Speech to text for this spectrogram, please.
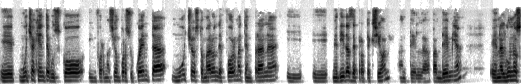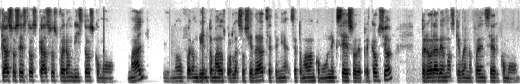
Eh, mucha gente buscó información por su cuenta, muchos tomaron de forma temprana y, medidas de protección ante la pandemia. En algunos casos, estos casos fueron vistos como mal, eh, no fueron bien tomados por la sociedad, se, tenía, se tomaban como un exceso de precaución, pero ahora vemos que, bueno, pueden ser como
